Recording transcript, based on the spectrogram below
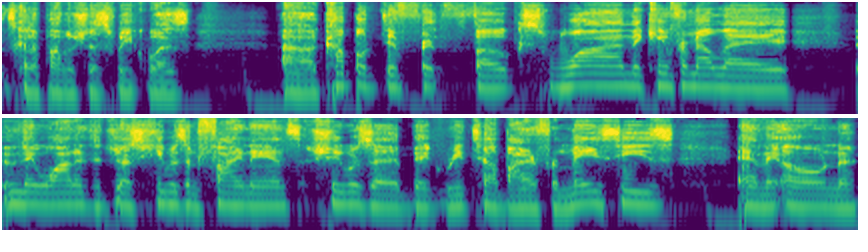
it's going to publish this week was uh, a couple different folks. One, they came from LA and they wanted to just, he was in finance. She was a big retail buyer for Macy's and they own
